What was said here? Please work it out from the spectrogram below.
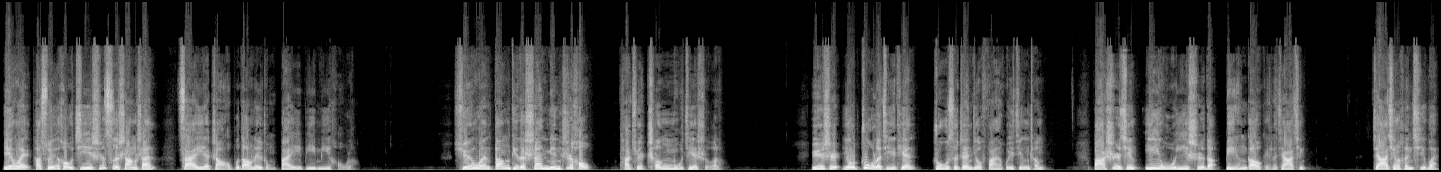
因为他随后几十次上山，再也找不到那种白鼻猕猴了。询问当地的山民之后，他却瞠目结舌了。于是又住了几天，朱四珍就返回京城，把事情一五一十的禀告给了嘉庆。嘉庆很奇怪，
